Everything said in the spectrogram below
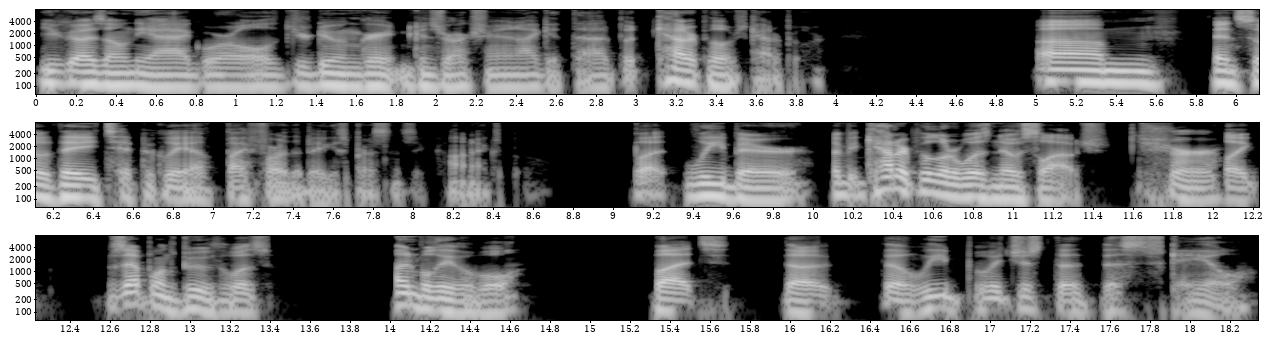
you guys own the ag world. You're doing great in construction. I get that. But Caterpillar's Caterpillar. Um, and so they typically have by far the biggest presence at Con Expo. But Liebherr, I mean, Caterpillar was no slouch. Sure. Like Zeppelin's booth was unbelievable, but the the Lieb just the the scale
